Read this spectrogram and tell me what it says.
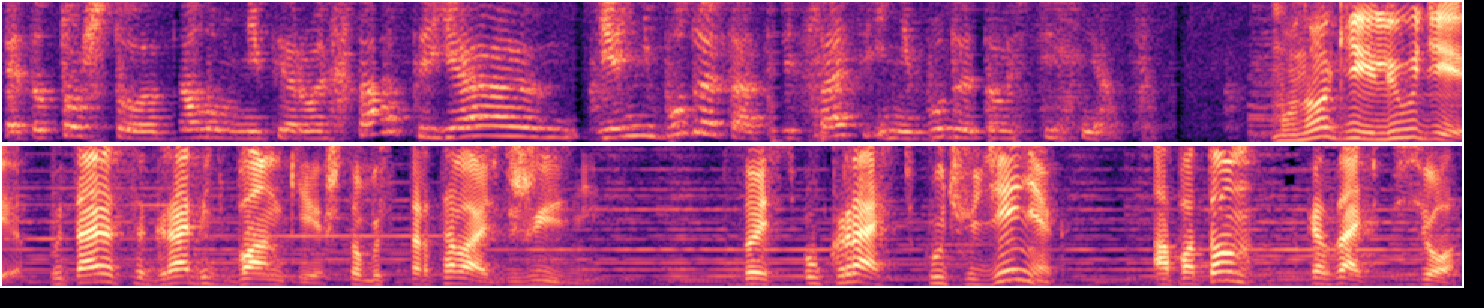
Это то, что дало мне первый старт, и я, я не буду это отрицать и не буду этого стесняться. Многие люди пытаются грабить банки, чтобы стартовать в жизни. То есть украсть кучу денег, а потом сказать, все,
